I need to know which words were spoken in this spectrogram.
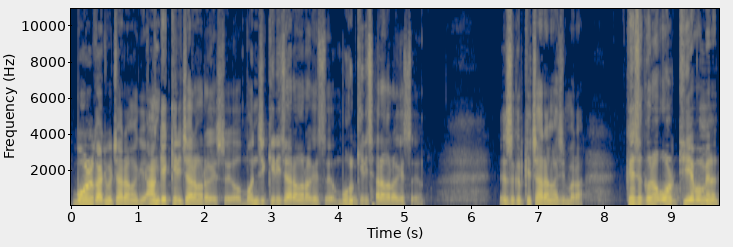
뭘 가지고 자랑하게? 안개끼리 자랑을 하겠어요? 먼지끼리 자랑을 하겠어요? 뭘끼리 자랑을 하겠어요? 그래서 그렇게 자랑하지 마라. 그래서 그는 오늘 뒤에 보면은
